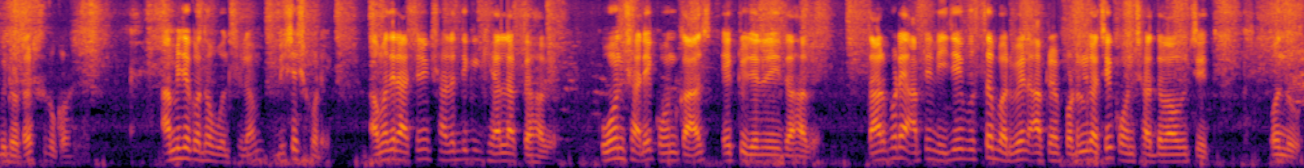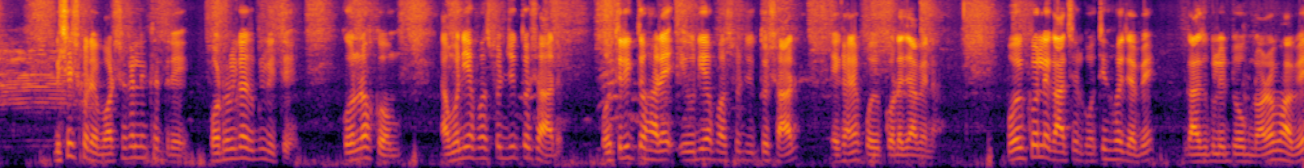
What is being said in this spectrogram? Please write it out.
ভিডিওটা শুরু করা যাক। আমি যে কথা বলছিলাম, বিশেষ করে আমাদের রাসায়নিক সারের দিকে খেয়াল রাখতে হবে। কোন সারে কোন কাজ একটু জেনে নিতে হবে। তারপরে আপনি নিজেই বুঝতে পারবেন আপনার পটল গাছে কোন সার দেওয়া উচিত। বন্ধু, বিশেষ করে বর্ষাকালীন ক্ষেত্রে পটল গাছগুলিতে কোনো রকম অ্যামোনিয়া ফসফেটযুক্ত সার, অতিরিক্ত হারে ইউরিয়া ফসফেটযুক্ত সার এখানে প্রয়োগ করা যাবে না। প্রয়োগ করলে গাছের গতি হয়ে যাবে, গাছগুলির ডোক নরম হবে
